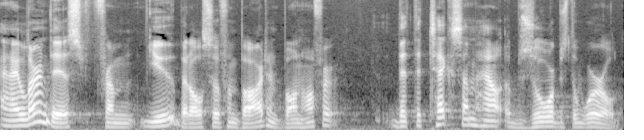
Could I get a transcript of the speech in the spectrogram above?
and I learned this from you, but also from Barth and Bonhoeffer that the text somehow absorbs the world.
